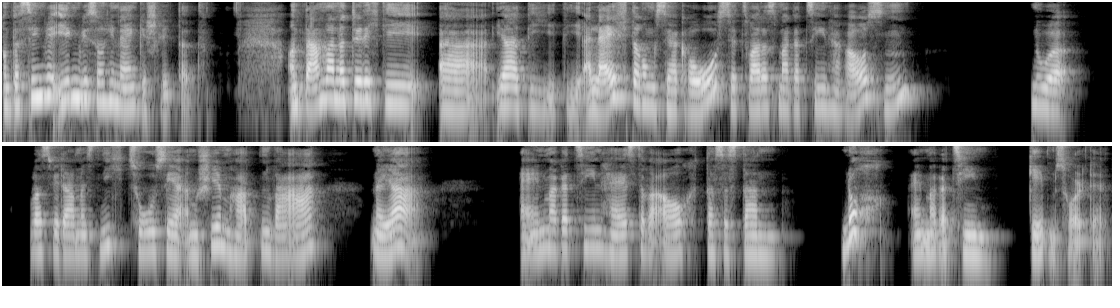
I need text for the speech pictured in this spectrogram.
Und da sind wir irgendwie so hineingeschlittert. Und dann war natürlich die, äh, ja, die, die Erleichterung sehr groß. Jetzt war das Magazin heraus. Nur, was wir damals nicht so sehr am Schirm hatten, war, naja, ein Magazin heißt aber auch, dass es dann noch ein Magazin geben sollte.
